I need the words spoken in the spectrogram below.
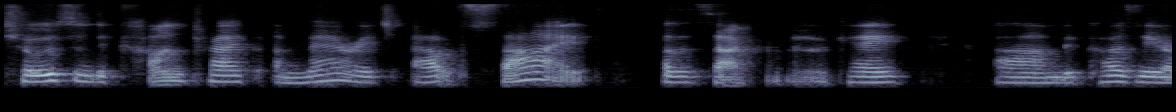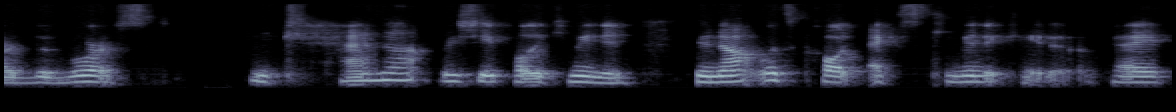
chosen to contract a marriage outside of the sacrament, okay, um, because they are divorced, you cannot receive Holy Communion. You're not what's called excommunicated, okay?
